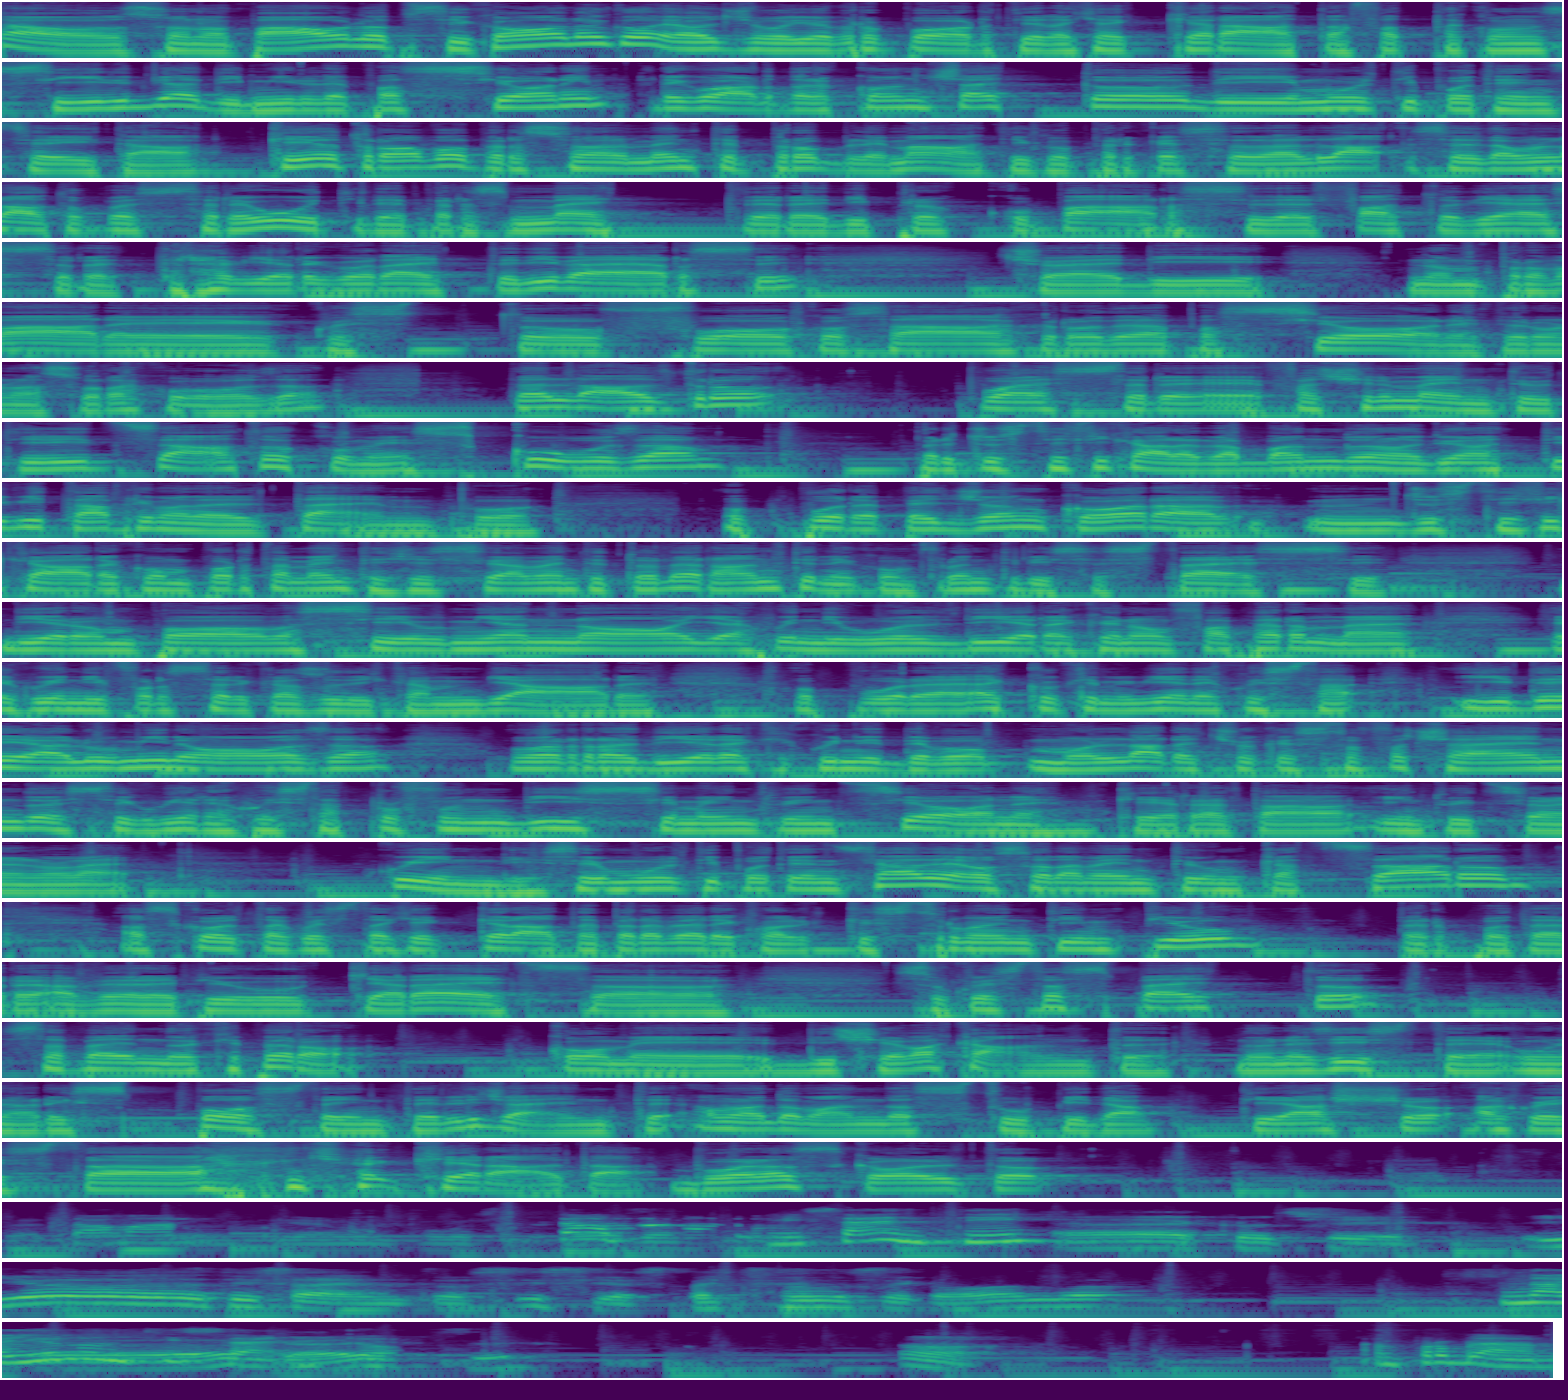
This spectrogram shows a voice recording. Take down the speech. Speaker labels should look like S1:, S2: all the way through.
S1: Ciao, sono Paolo, psicologo, e oggi voglio proporti la chiacchierata fatta con Silvia di Mille Passioni riguardo al concetto di multipotenzialità, che io trovo personalmente problematico perché se da, la- se da un lato può essere utile per smettere di preoccuparsi del fatto di essere, tra virgolette, diversi, cioè di non provare questo fuoco sacro della passione per una sola cosa, dall'altro può essere facilmente utilizzato come scusa per giustificare l'abbandono di un'attività prima del tempo, oppure peggio ancora giustificare comportamenti eccessivamente tolleranti nei confronti di se stessi, dire un po' ma sì mi annoia quindi vuol dire che non fa per me e quindi forse è il caso di cambiare, oppure ecco che mi viene questa idea luminosa, vorrà dire che quindi devo mollare ciò che sto facendo e seguire questa profondissima intuizione, che in realtà intuizione non è. Quindi, sei un multipotenziale o solamente un cazzaro? Ascolta questa chiacchierata per avere qualche strumento in più, per poter avere più chiarezza su questo aspetto, sapendo che però, come diceva Kant, non esiste una risposta intelligente a una domanda stupida. Ti lascio a questa chiacchierata. Buon ascolto!
S2: Ciao Marco. Ciao, mi senti?
S3: Eccoci. Io ti sento. Sì, sì, aspetta un secondo.
S2: No, io non ti uh, sento.
S3: Ok, sì. Ah.
S2: È un problema.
